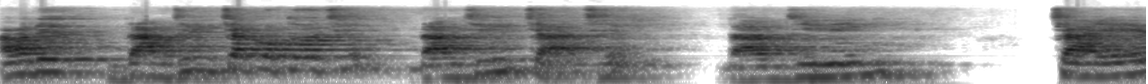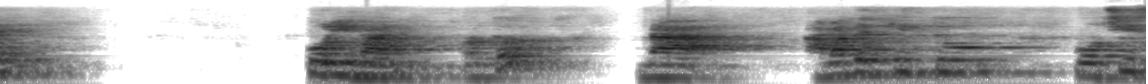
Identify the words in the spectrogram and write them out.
আমাদের দার্জিলিং চা কত আছে? দার্জিলিং চা আছে, দার্জিলিং চায়ের পরিমাণ, কত? না, আমাদের কিন্তু পঁচিশ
